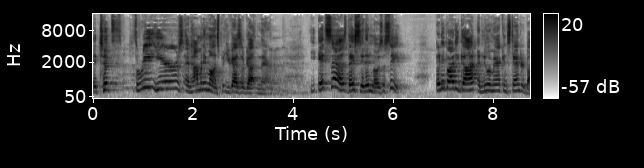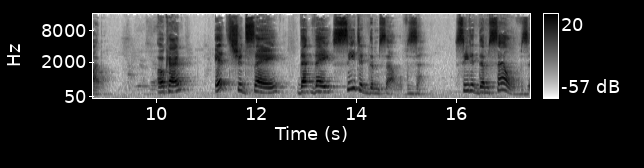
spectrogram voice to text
It took three years and how many months, but you guys have gotten there. It says they sit in Moses' seat. Anybody got a New American Standard Bible? Okay. It should say that they seated themselves, seated themselves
